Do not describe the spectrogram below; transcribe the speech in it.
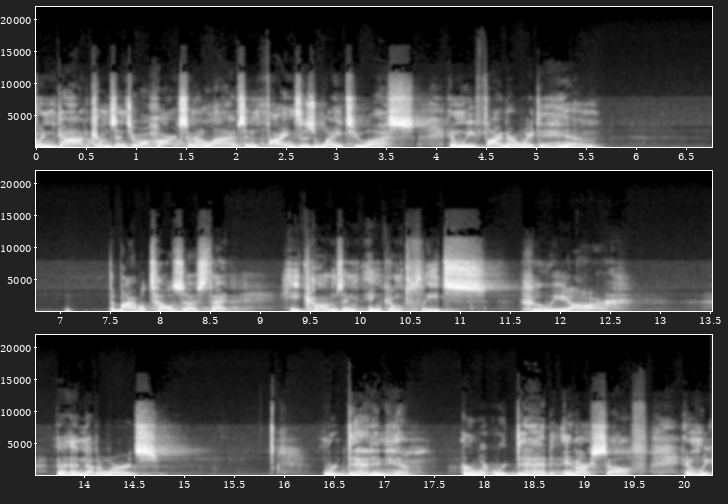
When God comes into our hearts and our lives and finds his way to us, and we find our way to him, the Bible tells us that he comes and, and completes who we are. In other words, we're dead in him or we're, we're dead in ourself. And we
